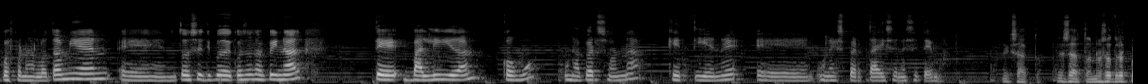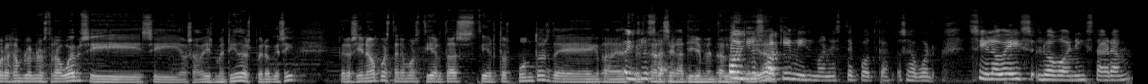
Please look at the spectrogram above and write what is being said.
pues ponerlo también. en todo ese tipo de cosas al final te validan como una persona que tiene eh, una expertise en ese tema. Exacto, exacto. Nosotros, por ejemplo, en nuestra web, si, si os habéis metido, espero que sí. Pero si no, pues tenemos ciertas, ciertos puntos de, para incluso- ese gatillo mental. de O incluso aquí mismo en este podcast. O sea, bueno, si lo veis luego en Instagram,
